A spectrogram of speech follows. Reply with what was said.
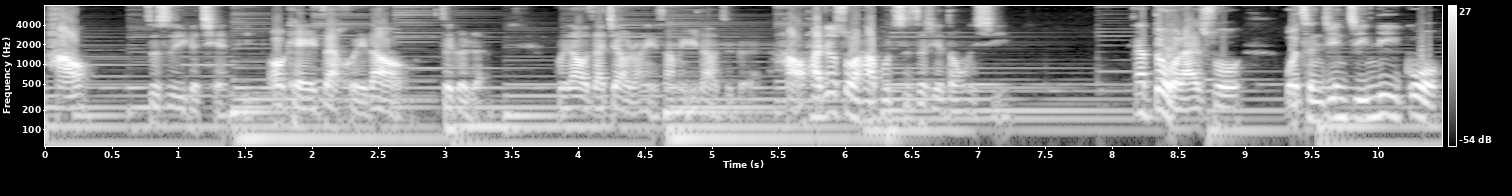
好，这是一个前提。OK，再回到这个人，回到我在交友软件上面遇到这个人。好，他就说他不吃这些东西。那对我来说，我曾经经历过。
